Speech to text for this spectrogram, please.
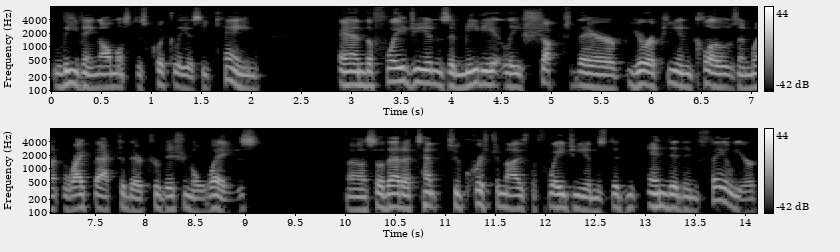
leaving almost as quickly as he came. And the Fuegians immediately shucked their European clothes and went right back to their traditional ways. Uh, so that attempt to Christianize the Fuegians didn't end in failure,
